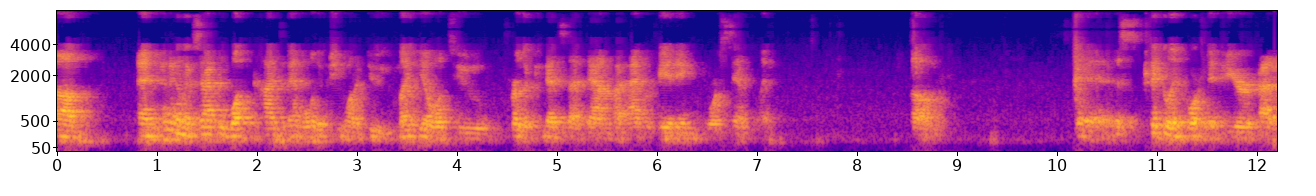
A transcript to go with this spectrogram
Um, And depending on exactly what kinds of analytics you want to do, you might be able to further condense that down by aggregating or sampling. Um, this is particularly important if you're at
